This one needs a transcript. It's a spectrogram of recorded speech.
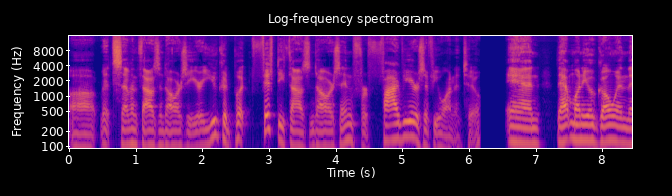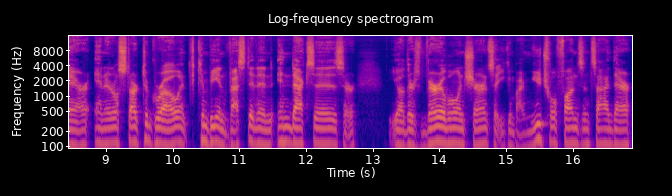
uh, at $7,000 a year. You could put $50,000 in for five years if you wanted to. And that money will go in there and it'll start to grow. It can be invested in indexes or, you know, there's variable insurance that you can buy mutual funds inside there.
